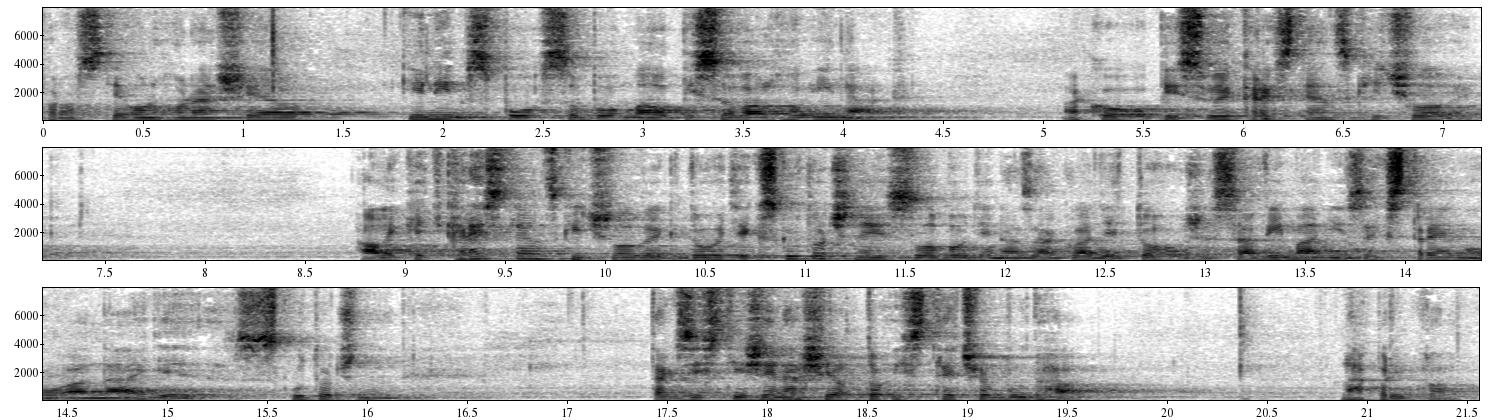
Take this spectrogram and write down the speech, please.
proste on ho našiel iným spôsobom a opisoval ho inak, ako opisuje kresťanský človek. Ale keď kresťanský človek dojde k skutočnej slobode na základe toho, že sa vymaní z extrémov a nájde skutočnú, tak zistí, že našiel to isté, čo Budha. Napríklad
